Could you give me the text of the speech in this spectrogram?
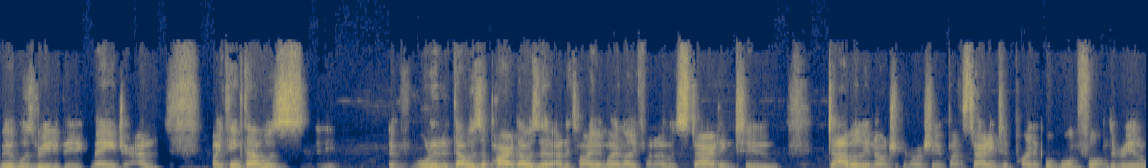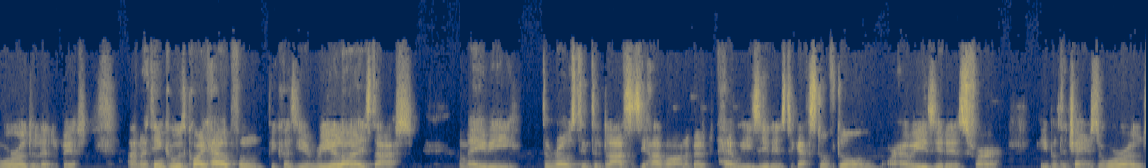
it was really big, major. And I think that was if one of the, that was a part that was a, at a time in my life when I was starting to dabble in entrepreneurship and starting to kind of put one foot in the real world a little bit. And I think it was quite helpful because you realize that maybe the rose tinted glasses you have on about how easy it is to get stuff done or how easy it is for people to change the world.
